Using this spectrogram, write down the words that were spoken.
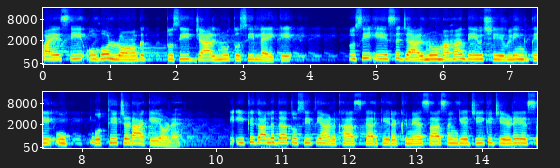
ਪਾਏ ਸੀ, ਉਹ ਲੌਂਗ ਤੁਸੀਂ ਜਲ ਨੂੰ ਤੁਸੀਂ ਲੈ ਕੇ, ਤੁਸੀਂ ਇਸ ਜਲ ਨੂੰ ਮਹਾਦੇਵ ਸ਼ਿਵਲਿੰਗ ਤੇ ਉੱਥੇ ਚੜਾ ਕੇ ਆਉਣਾ। ਹੈ ਇੱਕ ਗੱਲ ਦਾ ਤੁਸੀਂ ਧਿਆਨ ਖਾਸ ਕਰਕੇ ਰੱਖਣਾ ਹੈ ਸਾਧ ਸੰਗਤ ਜੀ, ਕਿ ਜਿਹੜੇ ਇਸ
